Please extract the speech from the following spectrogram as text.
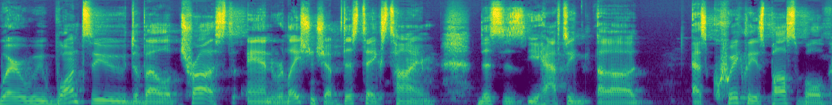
where we want to develop trust and relationship, this takes time. This is, you have to, uh, as quickly as possible,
